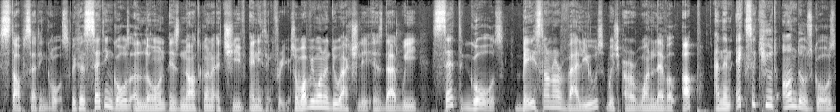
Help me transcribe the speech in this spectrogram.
stop setting goals because setting goals alone is not going to achieve anything for you. So, what we want to do actually is that we set goals based on our values, which are one level up, and then execute on those goals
